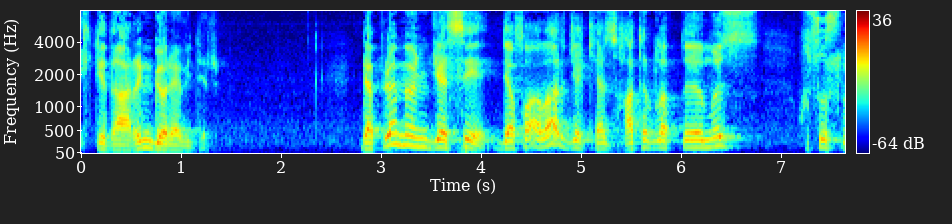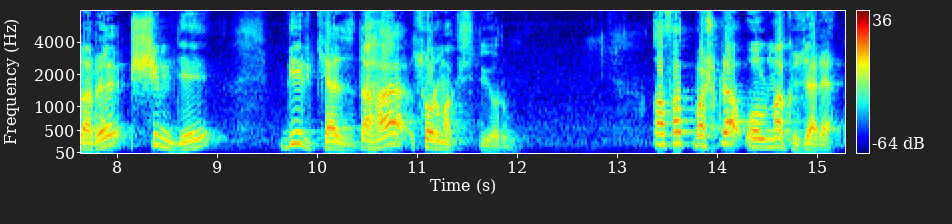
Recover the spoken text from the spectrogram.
iktidarın görevidir. Deprem öncesi defalarca kez hatırlattığımız hususları şimdi bir kez daha sormak istiyorum. AFAD başta olmak üzere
